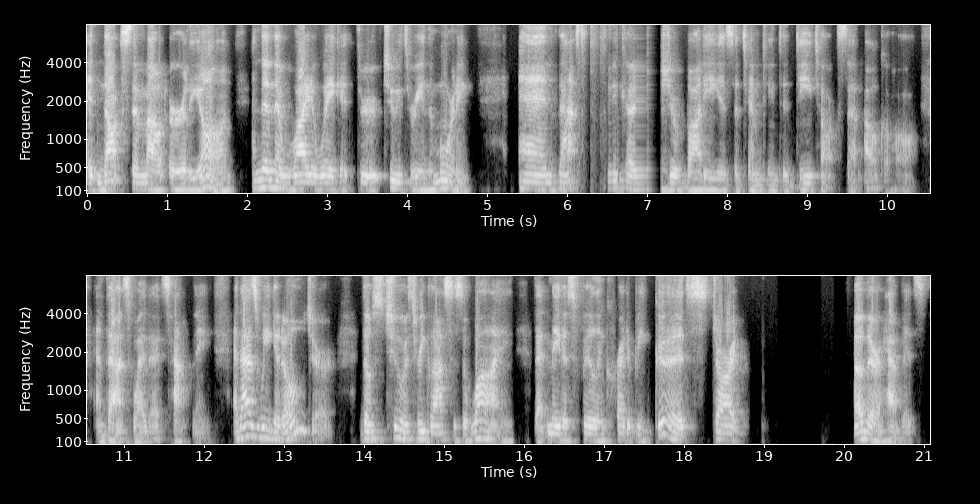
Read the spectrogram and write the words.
it knocks them out early on, and then they're wide awake at through two, three in the morning. And that's because your body is attempting to detox that alcohol. And that's why that's happening. And as we get older, those two or three glasses of wine that made us feel incredibly good start other habits.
